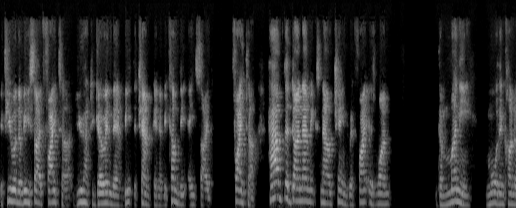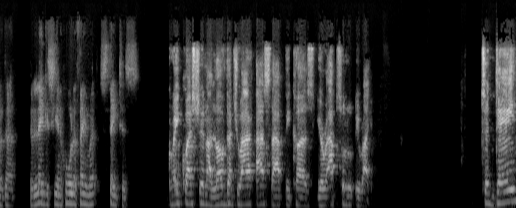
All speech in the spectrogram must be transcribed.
if you were the B-side fighter, you had to go in there and beat the champion and become the A-side fighter. Have the dynamics now changed where fighters want the money more than kind of the, the legacy and Hall of Fame status? Great question. I love that you asked that because you're absolutely right today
